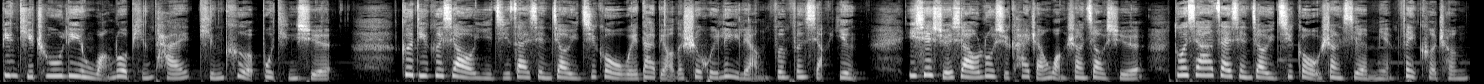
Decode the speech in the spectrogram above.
并提出利用网络平台停课不停学。各地各校以及在线教育机构为代表的社会力量纷纷响应，一些学校陆续开展网上教学，多家在线教育机构上线免费课程。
